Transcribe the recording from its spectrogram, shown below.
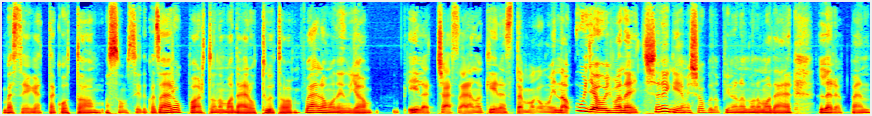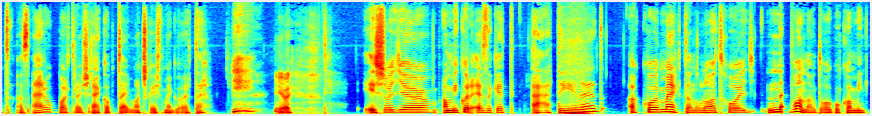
beszélgettek ott a, a szomszédok az árokparton, a madár ott ült a vállamon, én ugye a életcsászárának éreztem magam, hogy na úgy, ahogy van egy seregém, és abban a pillanatban a madár lereppent az árokpartra, és elkapta egy macska, és megölte. Jaj. És hogy amikor ezeket átéled, akkor megtanulod, hogy ne, vannak dolgok, amik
